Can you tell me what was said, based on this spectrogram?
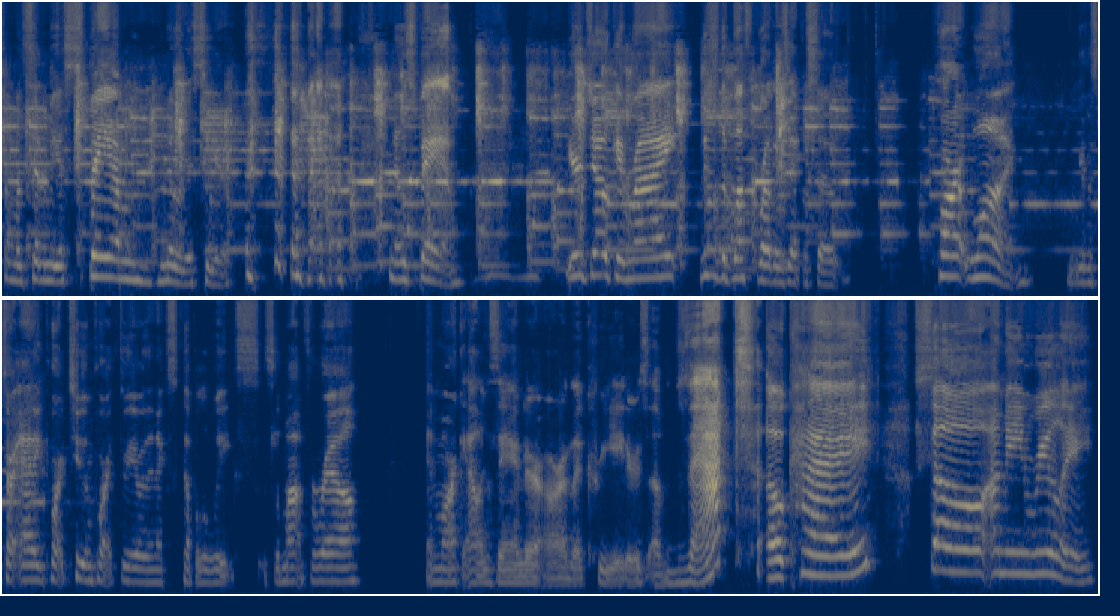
Someone's sending me a spam notice here. no spam. You're joking, right? This is the Buff Brothers episode. Part one. We're going to start adding part two and part three over the next couple of weeks. It's Lamont Farrell and Mark Alexander are the creators of that. Okay. So, I mean, really,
